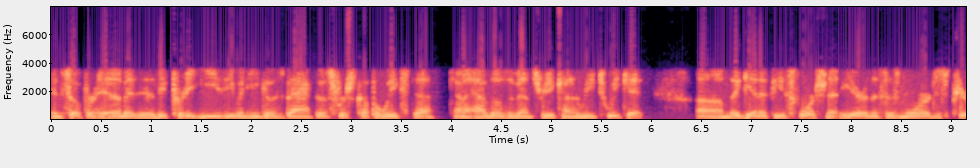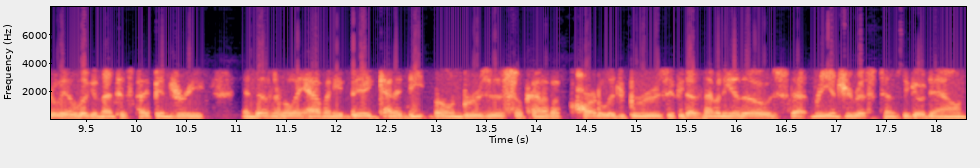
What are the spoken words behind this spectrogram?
And so for him, it, it'd be pretty easy when he goes back those first couple of weeks to kind of have those events where you kind of retweak it. Um, again, if he's fortunate here, and this is more just purely a ligamentous type injury and doesn't really have any big kind of deep bone bruises, so kind of a cartilage bruise, if he doesn't have any of those, that re-injury risk tends to go down.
